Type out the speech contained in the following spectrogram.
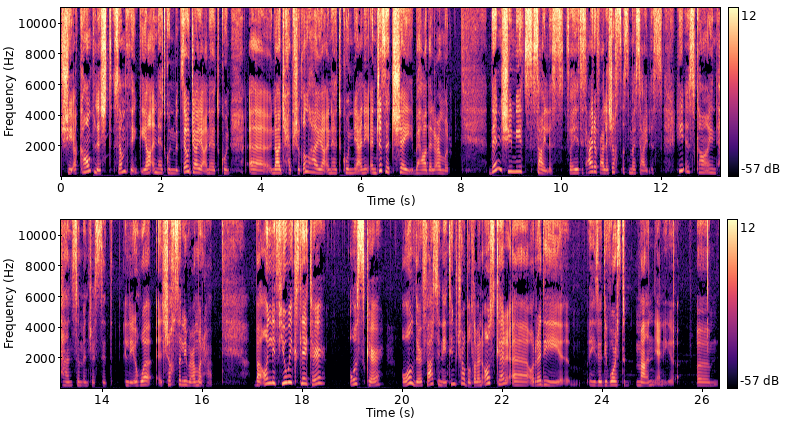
she accomplished something يا انها تكون متزوجة يا انها تكون uh, ناجحة بشغلها يا انها تكون يعني انجزت شيء بهذا العمر Then she meets Silas فهي تتعرف على شخص اسمه سايلس he is kind handsome interested اللي هو الشخص اللي بعمرها but only few weeks later Oscar older fascinating trouble طبعا أوسكار uh, already uh, he's a divorced man يعني um,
